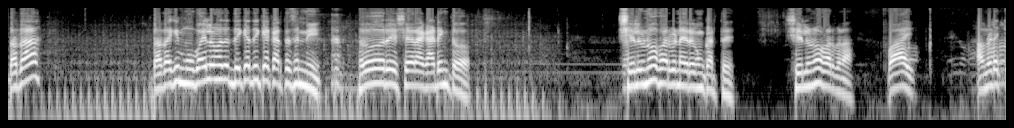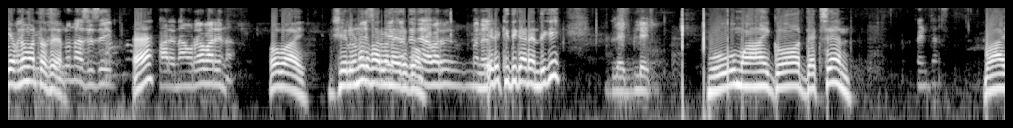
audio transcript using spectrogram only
দাদা দাদা কি মোবাইলের মধ্যে দেখে দেখে কাটতেছেন নি ওরে সেরা কাটিং তো। সেলুনও পারবে না এরকম কাটতে। সেলুনও পারবে না। ভাই আপনি এটা কেমনে মারতেছেন? হ্যাঁ? পারে না ওরা পারে না। ও ভাই সেলুনও তো পারবে না এরকম। মানে এটা কি দিয়ে কাটেন দেখি। Blade blade. ও মাই গড দেখছেন? ভাই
